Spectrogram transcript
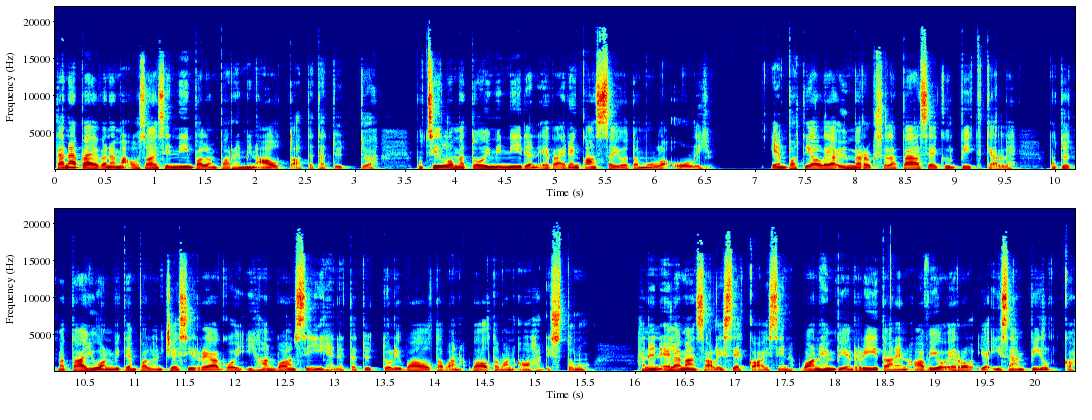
Tänä päivänä mä osaisin niin paljon paremmin auttaa tätä tyttöä, mutta silloin mä toimin niiden eväiden kanssa, joita mulla oli. Empatialla ja ymmärryksellä pääsee kyllä pitkälle, mutta nyt mä tajuan, miten paljon Jesse reagoi ihan vaan siihen, että tyttö oli valtavan, valtavan ahdistunut – hänen elämänsä oli sekaisin, vanhempien riitainen avioero ja isän pilkka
